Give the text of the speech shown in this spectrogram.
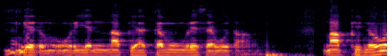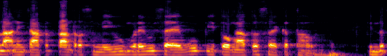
Gitu, umurian Nabi Adam umurnya 1000 tahun. Nabi Nuh nak ning catatan resmi umurnya 1000 750 tahun. Pinter?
